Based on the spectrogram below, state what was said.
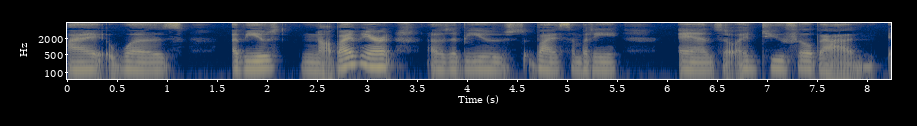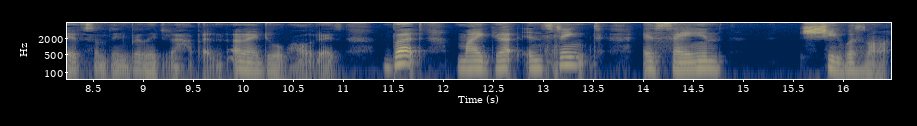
I was abused not by a parent, I was abused by somebody, and so I do feel bad if something really did happen, and I do apologize. But my gut instinct is saying she was not.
